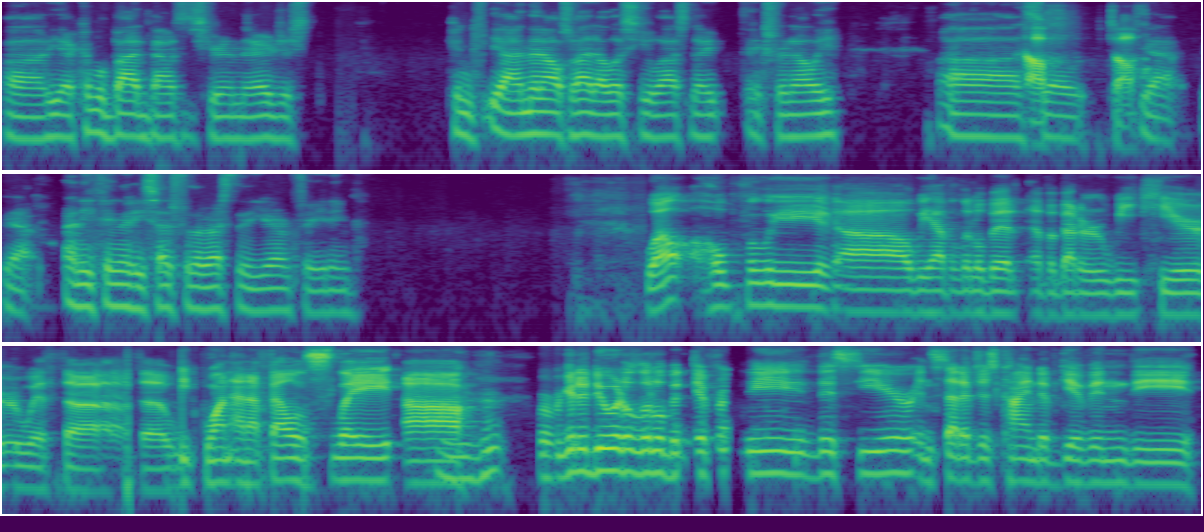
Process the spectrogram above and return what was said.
Uh, yeah, a couple bad bounces here and there. Just can yeah, and then I also had LSU last night. Thanks for Nelly. Uh, tough, so tough. Yeah, yeah. Anything that he says for the rest of the year, I'm fading. Well, hopefully uh, we have a little bit of a better week here with uh, the week one NFL slate. Uh, mm-hmm. We're going to do it a little bit differently this year instead of just kind of giving the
